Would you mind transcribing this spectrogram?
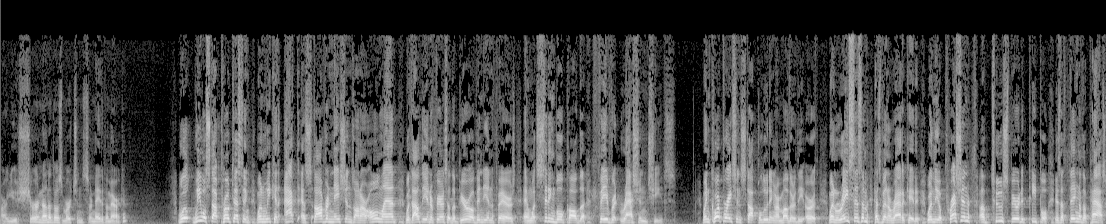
are you sure none of those merchants are Native American? We'll, we will stop protesting when we can act as sovereign nations on our own land without the interference of the Bureau of Indian Affairs and what Sitting Bull called the favorite ration chiefs. When corporations stop polluting our mother, the earth, when racism has been eradicated, when the oppression of two spirited people is a thing of the past,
